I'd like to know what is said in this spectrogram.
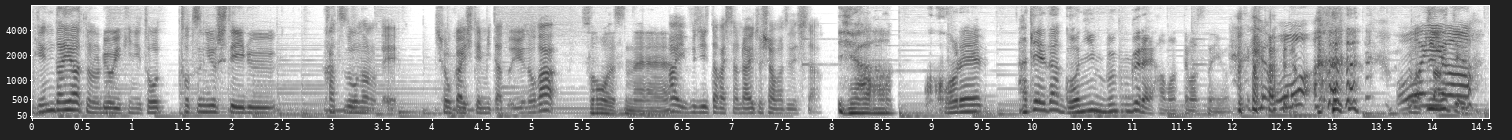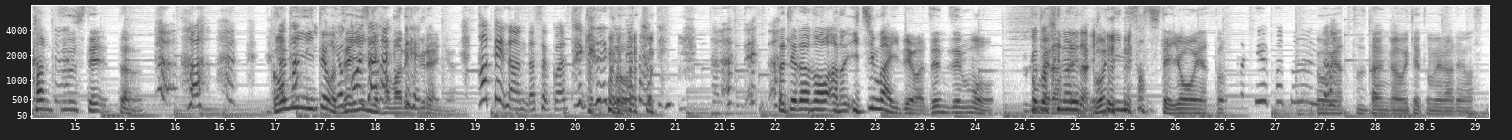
現代アートの領域にと突入している活動なので、紹介してみたというのが、そうですね。はい、藤井隆さん、ライトシャワーズでした。いやー、これ、武田5人分ぐらいハマってますね、今。お 多いよ。貫通して、多分。5人いても全員にハマるぐらいには。縦なんだ、そこは。武田君。武田のあの1枚では全然もう受け止められない。5人に刺してようやっと、そういうことなんようやだ。っと弾丸受け止められますね。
